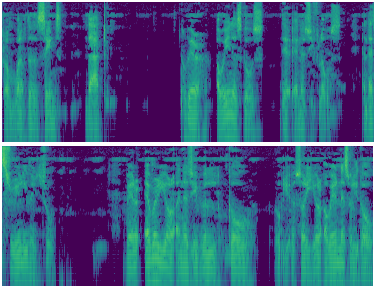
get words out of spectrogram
from one of the saints that where awareness goes, their energy flows. And that's really very true. Wherever your energy will go, sorry, your awareness will go,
